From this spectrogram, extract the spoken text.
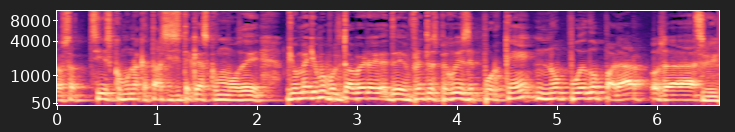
o sea, sí es como una catarsis, sí te quedas como de, yo me, yo me volteo a ver eh, de enfrente del espejo y es de, ¿por qué no puedo parar? O sea, Sí.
